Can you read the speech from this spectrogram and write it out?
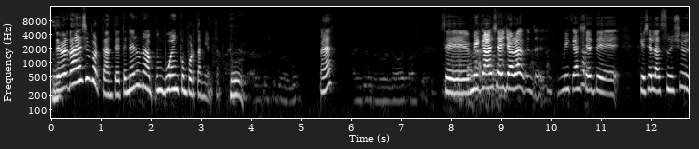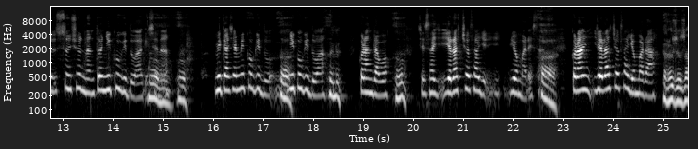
De verdad es importante tener una, un buen comportamiento. ¿Eh? Sí, mi calle ya mi calle de que se la sun shu sun shu nan to ni ku gi dua que se na. Mi calle mi ku gi du ni ku gi dua. Coran bravo. Se sa cho sa yo maresa. Coran yara cho sa yo mara. Yara cho sa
